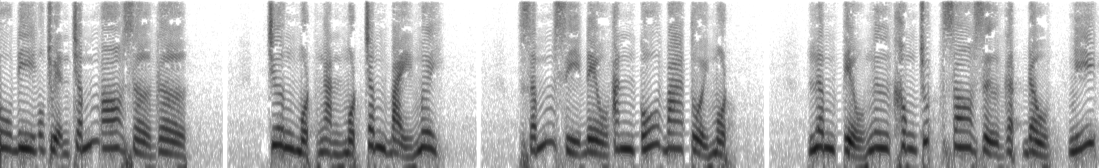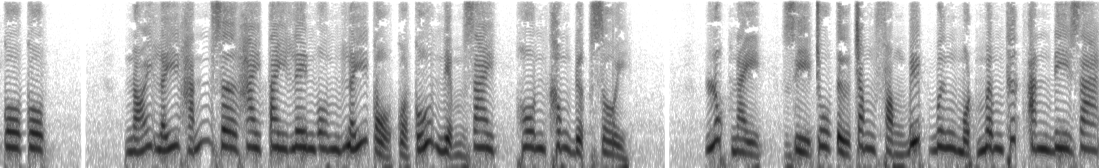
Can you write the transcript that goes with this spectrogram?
odchuyện.org. Chương 1170. dấm gì đều ăn cố ba tuổi một. Lâm Tiểu Ngư không chút do dự gật đầu, nghĩ cô cô. Nói lấy hắn giơ hai tay lên ôm lấy cổ của cố niệm dai, hôn không được rồi. Lúc này, dì Chu từ trong phòng bếp bưng một mâm thức ăn đi ra,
